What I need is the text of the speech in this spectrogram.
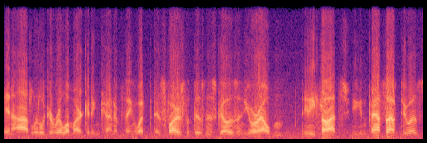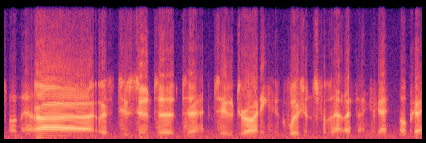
an odd little guerrilla marketing kind of thing. What, as far as the business goes and your album, any thoughts you can pass out to us on that? Uh, it's too soon to, to to draw any conclusions from that. I think. okay, okay.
